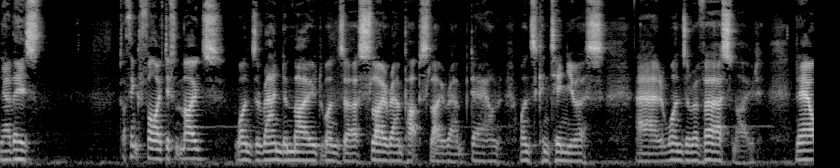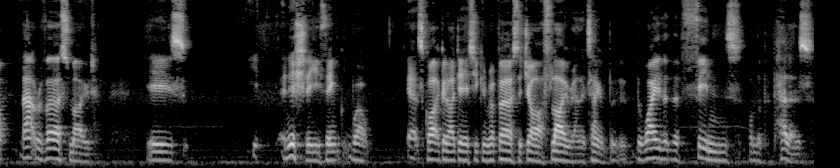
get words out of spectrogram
Now there's, I think five different modes. One's a random mode, one's a slow ramp up, slow ramp down, one's continuous, and one's a reverse mode. Now that reverse mode is initially you think well that's quite a good idea so you can reverse the gyre flow around the tank. But the, way that the fins on the propellers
